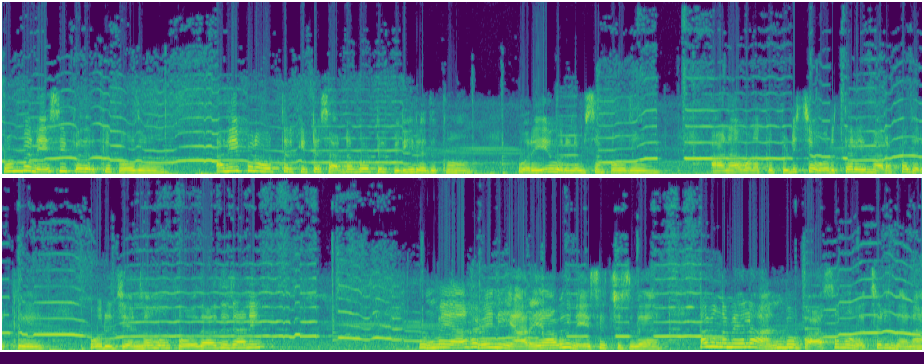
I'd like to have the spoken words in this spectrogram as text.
ரொம்ப நேசிப்பதற்கு போதும். அதே போல் ஒருத்தர்கிட்ட சண்டை போட்டு பிரியறதுக்கும் ஒரே ஒரு நிமிஷம் போதும். ஆனால் உனக்கு பிடிச்ச ஒருத்தரை மறப்பதற்கு ஒரு ஜென்மமும் போதாது தானே உண்மையாகவே நீ யாரையாவது நேசிச்சிருந்த அவங்க மேலே அன்பும் பாசமும் வச்சுருந்தனா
